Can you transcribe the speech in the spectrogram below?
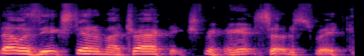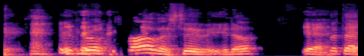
that was the extent of my track experience, so to speak. he broke his promise to me, you know. Yeah, but that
